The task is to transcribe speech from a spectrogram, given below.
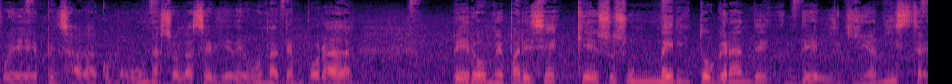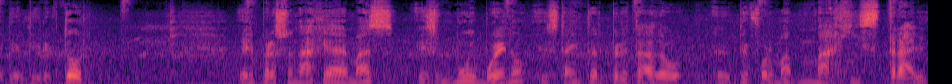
fue pensada como una sola serie de una temporada, pero me parece que eso es un mérito grande del guionista y del director. El personaje además es muy bueno, está interpretado eh, de forma magistral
